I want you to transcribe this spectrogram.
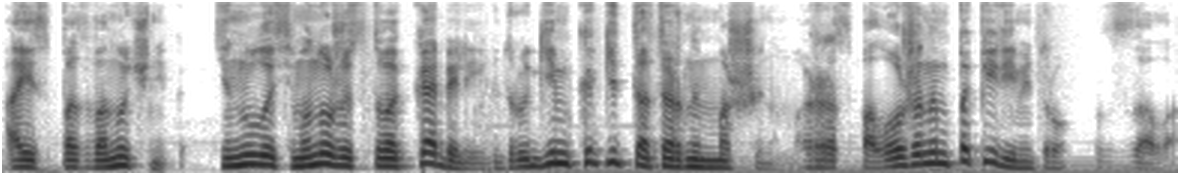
а из позвоночника тянулось множество кабелей к другим кагитаторным машинам, расположенным по периметру зала.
